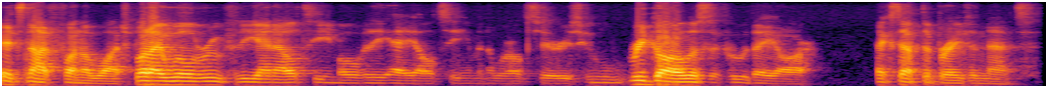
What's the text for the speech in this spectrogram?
it's not fun to watch. But I will root for the NL team over the AL team in the World Series, who regardless of who they are, except the Braves and Nets.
